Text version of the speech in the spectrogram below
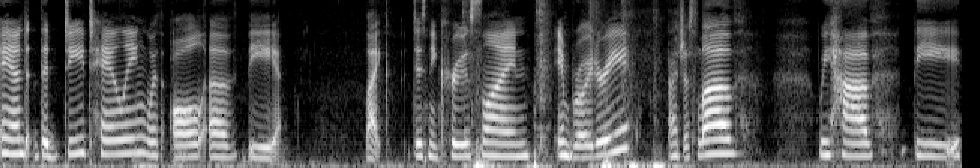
And the detailing with all of the like Disney Cruise Line embroidery, I just love. We have the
